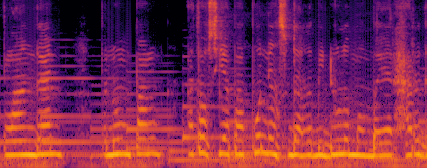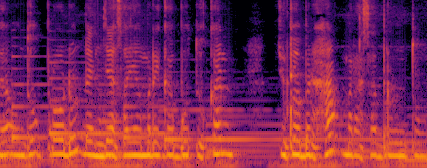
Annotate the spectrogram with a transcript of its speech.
pelanggan, penumpang, atau siapa pun yang sudah lebih dulu membayar harga untuk produk dan jasa yang mereka butuhkan juga berhak merasa beruntung.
